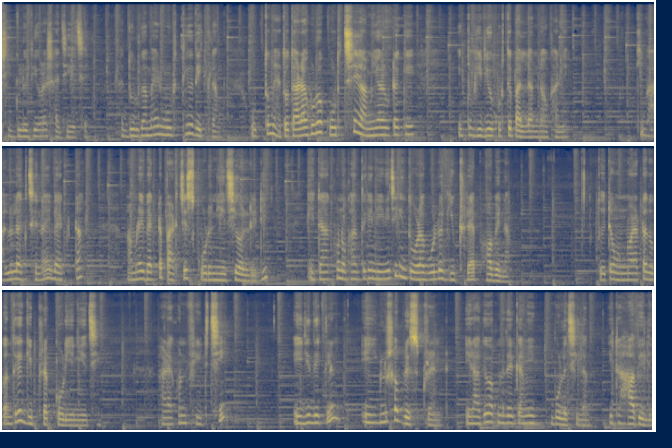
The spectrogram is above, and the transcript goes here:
সেগুলো দিয়ে ওরা সাজিয়েছে। আর দুর্গা মায়ের মূর্তিও দেখলাম। উত্তম এত তাড়াহুড়ো করছে, আমি আর ওটাকে একটু ভিডিও করতে পারলাম না ওখানে। কি ভালো লাগছে না এই ব্যাগটা? আমরা এই ব্যাগটা পারচেস করে নিয়েছি অলরেডি এটা এখন ওখান থেকে নিয়ে নিয়েছি, কিন্তু ওরা বলল গিফট র্যাপ হবে না। তো এটা অন্য একটা দোকান থেকে গিফট র্যাপ করিয়ে নিয়েছি। আর এখন ফিরছি। এই যে দেখলেন এইগুলো সব রেস্টুরেন্টের আগেও আপনাদেরকে আমি বলেছিলাম, এটা হাভেলি।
